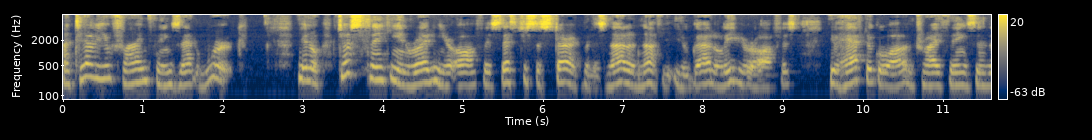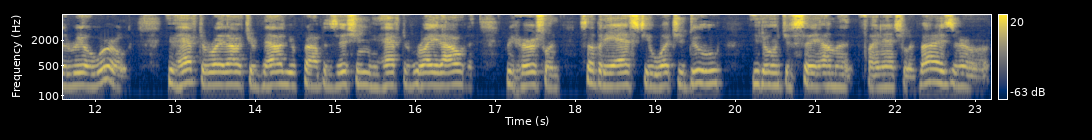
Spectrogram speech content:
until you find things that work. You know, just thinking and writing your office, that's just a start, but it's not enough. You've got to leave your office. You have to go out and try things in the real world. You have to write out your value proposition. You have to write out, rehearse when somebody asks you what you do. You don't just say, I'm a financial advisor or,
